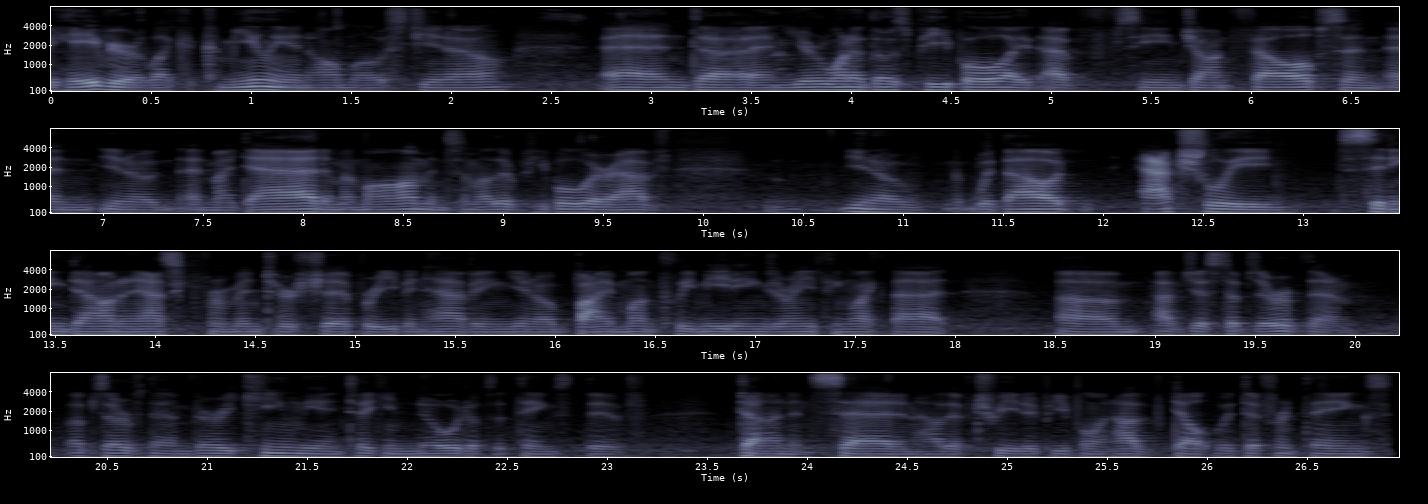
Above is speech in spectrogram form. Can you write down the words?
behavior like a chameleon almost, you know. and uh, and you're one of those people. I, I've seen John Phelps and and you know and my dad and my mom and some other people where I've you know without actually sitting down and asking for mentorship or even having you know bi-monthly meetings or anything like that. Um, I've just observed them, observed them very keenly and taking note of the things they've done and said and how they've treated people and how they've dealt with different things,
